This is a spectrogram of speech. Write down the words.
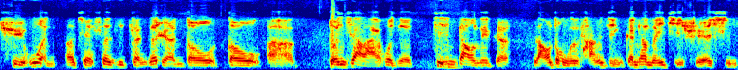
去问，而且甚至整个人都都呃蹲下来或者进到那个劳动的场景，跟他们一起学习。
